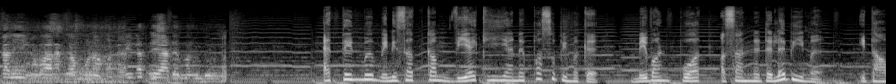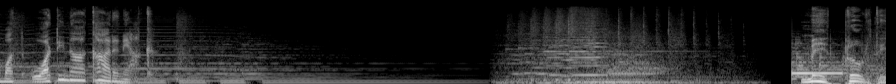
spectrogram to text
කලින් එකපාරක් හම්බුණා මට. ඒකත් එයාට මම දුන්නා. ඇත්තෙන්ම මිනිසත්කම් වියකී යන පසුපිමක මෙවන් පුවත් අසන්නට ලැබීම ඉතාමත් වටිනා ප්‍රවෘති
